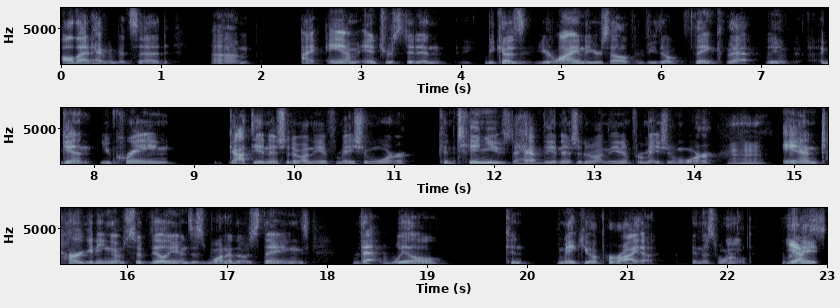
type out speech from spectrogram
all that having been said, um, I am interested in because you're lying to yourself if you don't think that you know again, Ukraine got the initiative on the information war, continues to have the initiative on the information war, hmm and targeting of civilians is one of those things that will can make you a pariah in this world. right? Yes,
